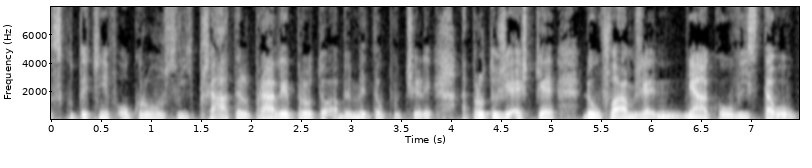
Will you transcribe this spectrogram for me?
skutečně v okruhu svých přátel právě proto, aby mi to půjčili a protože ještě doufám, že nějakou výstavu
